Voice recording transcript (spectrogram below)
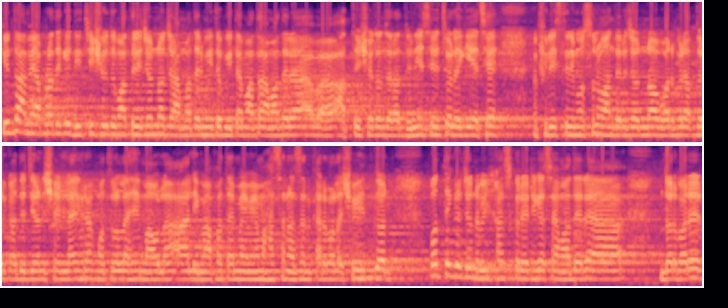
কিন্তু আমি আপনাদেরকে দিচ্ছি শুধুমাত্র এই জন্য যে আমাদের মৃত পিতামাতা, আমাদের আত্মীয় স্বজন যারা দুনিয়া ছেড়ে চলে গিয়েছে, ফিলিস্তিনি মুসলমানদের জন্য বরবির আব্দুল কাদের জিয়ান শাহ রহমতুল্লাহ, মাওলা আলী মাফাত ইমাম হাসান হাসান, কারবালা, শহীদগণ, প্রত্যেকের জন্য বিশেষ করে, ঠিক আছে, আমাদের দরবারের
